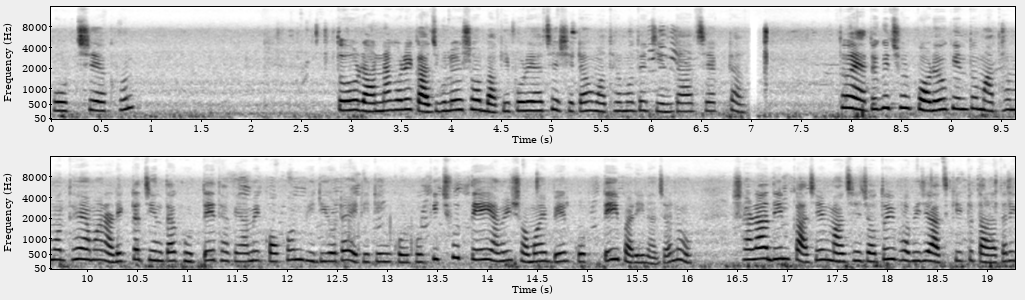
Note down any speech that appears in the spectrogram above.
পড়ছে এখন। তো রান্নাঘরে কাজগুলো সব বাকি পড়ে আছে, সেটাও মাথার মধ্যে চিন্তা আছে একটা। তো এত কিছুর পরেও কিন্তু মাথার মধ্যে আমার আরেকটা চিন্তা ঘুরতেই থাকে, আমি কখন ভিডিওটা এডিটিং করব? কিছুতেই আমি সময় বের করতেই পারি না, জানো? সারা দিন কাজের মাঝে যতই ভাবি যে আজকে একটু তাড়াতাড়ি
